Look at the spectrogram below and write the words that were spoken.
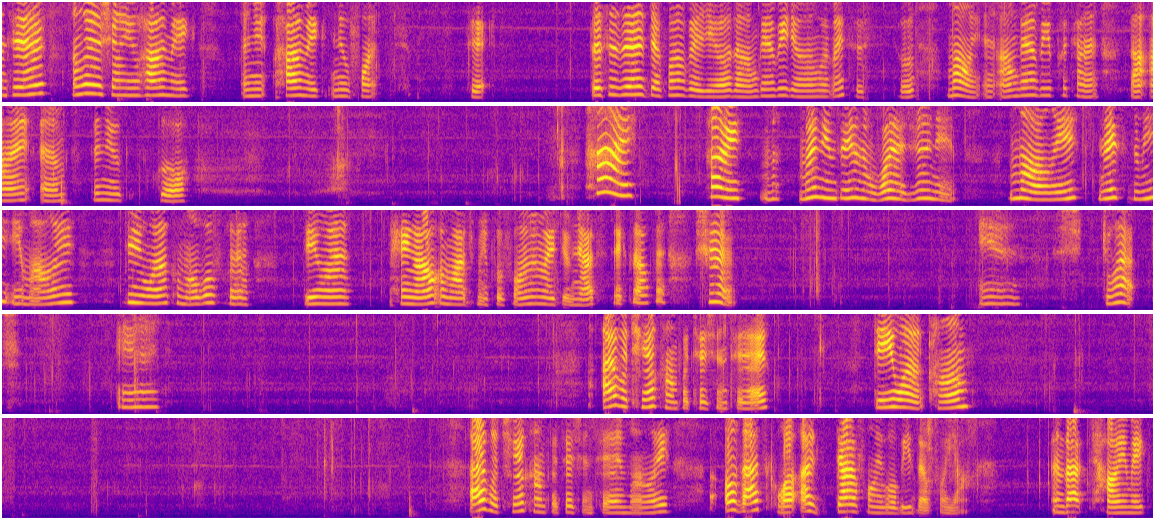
And today I'm going to show you how to make a new, how to make new fonts today. This is a different video that I'm going to be doing with my sister Molly and I'm going to be pretending that I am the new girl Hi! Hi! My, name's Anna. What is your name? Molly. Nice to meet you, Molly. Do you want to come over for... Do you want to hang out and watch me perform in my gymnastics outfit? Sure. And stretch. And... I have a cheer competition today. Do you want to come? I have a cheer competition today, Molly. Oh, that's cool. I definitely will be there for you. And that's how you make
